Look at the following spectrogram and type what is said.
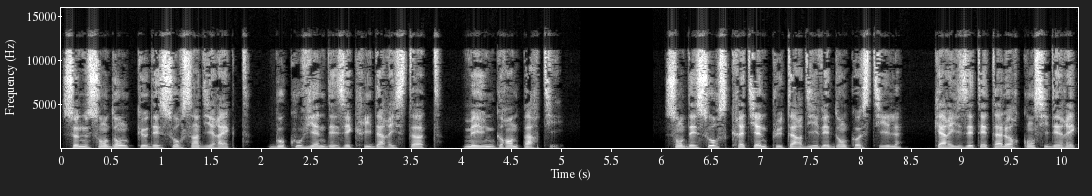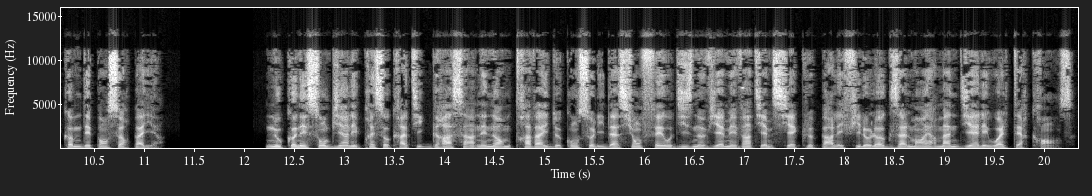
Ce ne sont donc que des sources indirectes, beaucoup viennent des écrits d'Aristote, mais une grande partie sont des sources chrétiennes plus tardives et donc hostiles, car ils étaient alors considérés comme des penseurs païens. Nous connaissons bien les présocratiques grâce à un énorme travail de consolidation fait au XIXe et XXe siècle par les philologues allemands Hermann Diel et Walter Kranz.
